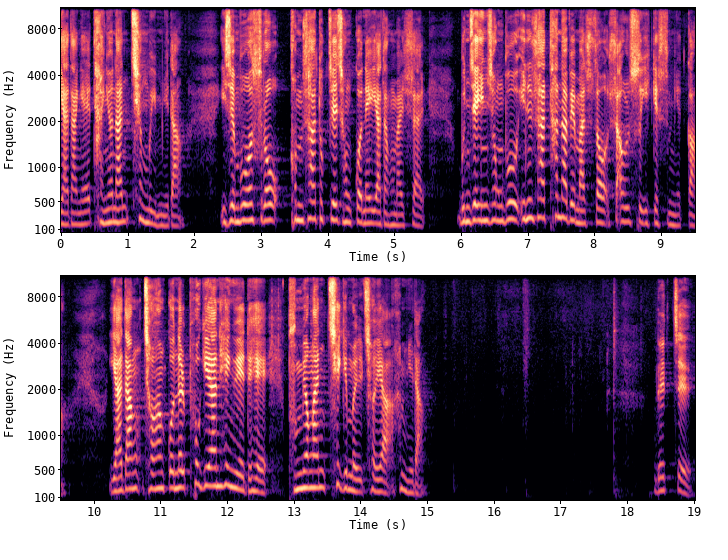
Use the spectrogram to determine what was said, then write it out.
야당의 당연한 책무입니다. 이제 무엇으로 검사 독재 정권의 야당 말살, 문재인 정부 인사 탄압에 맞서 싸울 수 있겠습니까? 야당 저항권을 포기한 행위에 대해 분명한 책임을 져야 합니다. 넷째,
